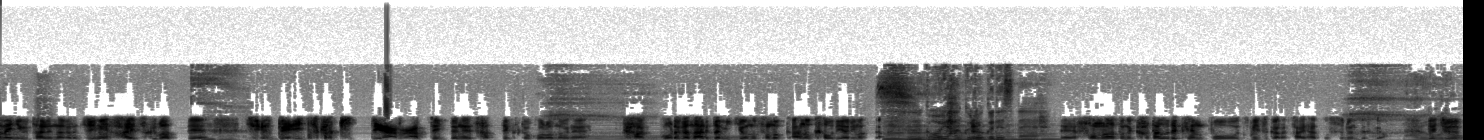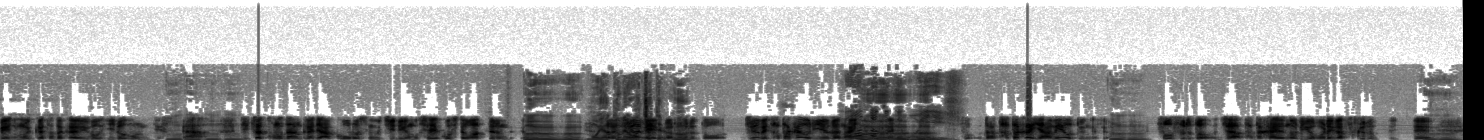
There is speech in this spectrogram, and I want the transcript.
雨に打たれながら地面這いつくばって、うんうん十兵衛いつか切ってやるって言ってね、去っていくところのね、かこれが成田幹雄のその、あの顔でやりますから。すごい迫力ですね。でその後ね、片腕憲法を自ら開発するんですよ。で、十兵衛にもう一回戦いを挑むんですが、うんうんうんうん実はこの段階で赤穂浪士の打ち入れがもう成功して終わってるんですよ。うんうんうん。もうだか役目終わらっちゃってる。十兵衛からすると、十兵衛戦う理由がないんですよね。いい。そうだから戦いやめようって言うんですよ。うんうんそうすると、じゃあ戦いの理由を俺が作るって言って、うんうん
